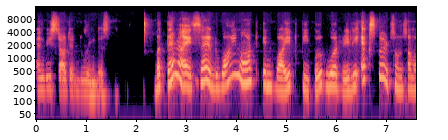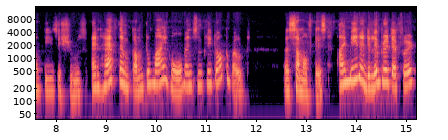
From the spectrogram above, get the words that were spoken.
and we started doing this. But then I said, why not invite people who are really experts on some of these issues and have them come to my home and simply talk about uh, some of this? I made a deliberate effort,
